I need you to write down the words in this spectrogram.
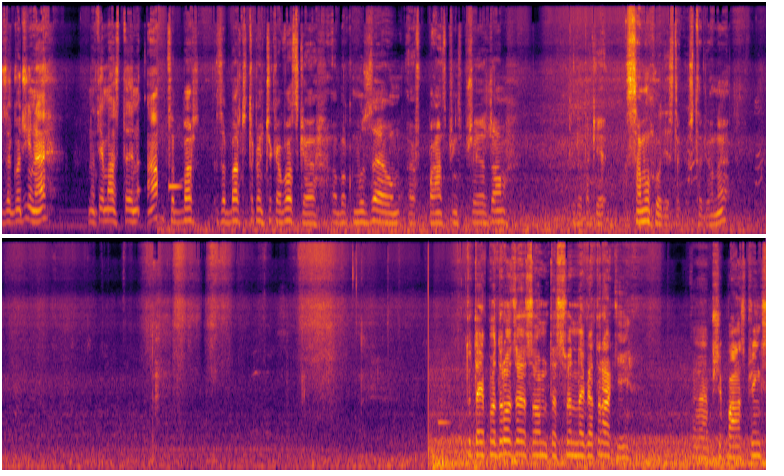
za godzinę. Natomiast ten a zobacz, zobaczcie taką ciekawostkę obok muzeum w Palm Springs przejeżdżam. Tutaj taki samochód jest tak ustawiony. Tutaj po drodze są te słynne wiatraki e, przy Palm Springs.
